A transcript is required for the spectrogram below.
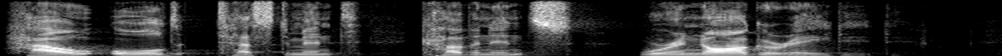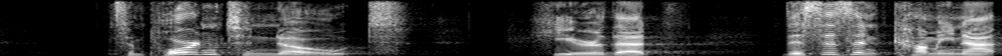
how Old Testament covenants were inaugurated. It's important to note here that this isn't coming at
